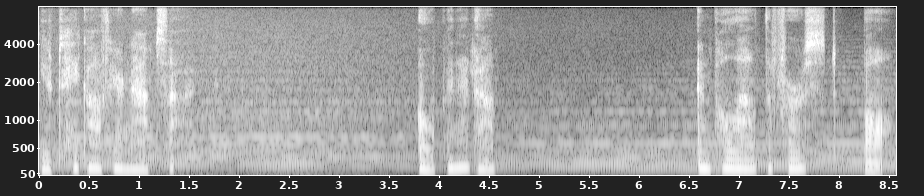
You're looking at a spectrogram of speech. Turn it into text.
You take off your knapsack, open it up, and pull out the first ball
